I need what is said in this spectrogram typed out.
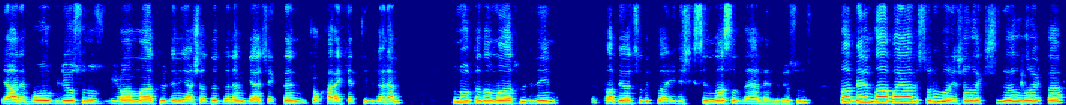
Yani bu biliyorsunuz İmam Maturidi'nin yaşadığı dönem gerçekten çok hareketli bir dönem. Bu noktada Maturidi'nin tabiatçılıkla ilişkisini nasıl değerlendiriyorsunuz? Tabii benim daha bayağı bir sorun var. İnşallah kişisel olarak da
